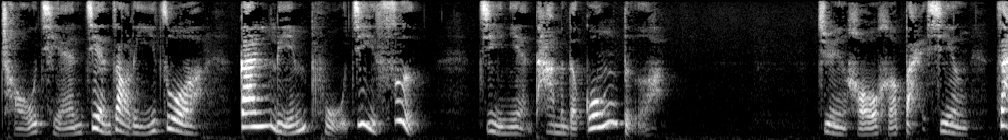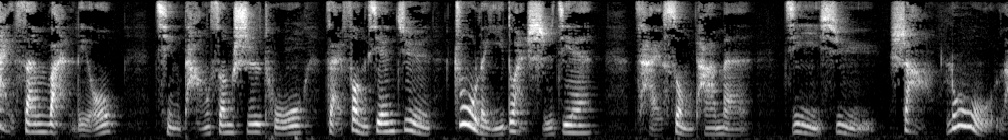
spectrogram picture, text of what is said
筹钱建造了一座甘霖普济寺，纪念他们的功德。郡侯和百姓。再三挽留，请唐僧师徒在凤仙郡住了一段时间，才送他们继续上路了。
